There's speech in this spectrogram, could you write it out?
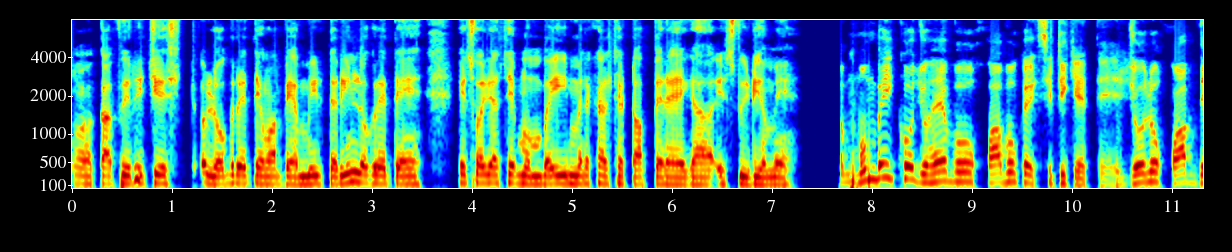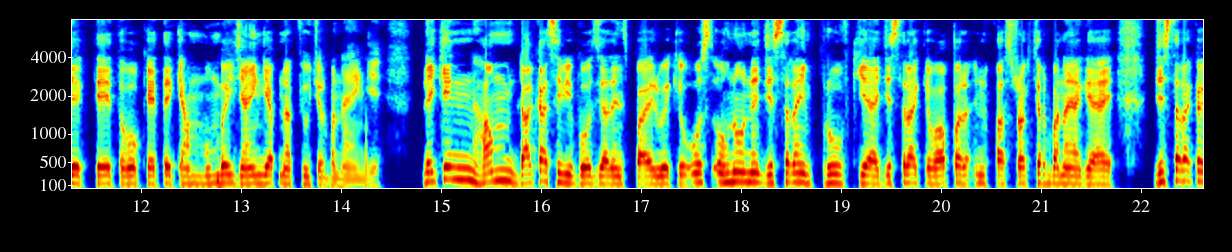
काफ़ी रिचेस्ट लोग रहते हैं वहाँ पे, अमीर तरीन लोग रहते हैं। इस वजह से मुंबई मेरे ख्याल से टॉप पे रहेगा इस वीडियो में। मुंबई को जो है वो ख्वाबों का एक सिटी कहते हैं। जो लोग ख्वाब देखते हैं तो वो कहते हैं कि हम मुंबई जाएँगे, अपना फ्यूचर बनाएँगे। लेकिन हम ढाका से भी बहुत ज़्यादा इंस्पायर हुए कि उस, उन्होंने जिस तरह इम्प्रूव किया है, जिस तरह के वहाँ पर इंफ्रास्ट्रक्चर बनाया गया है, जिस तरह का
